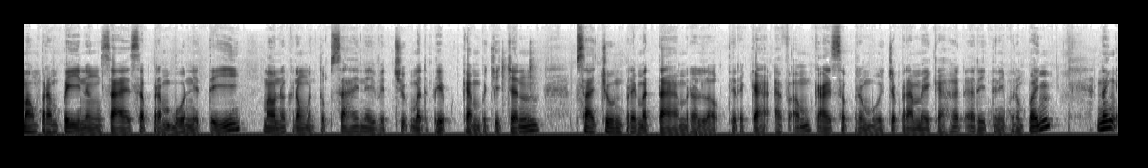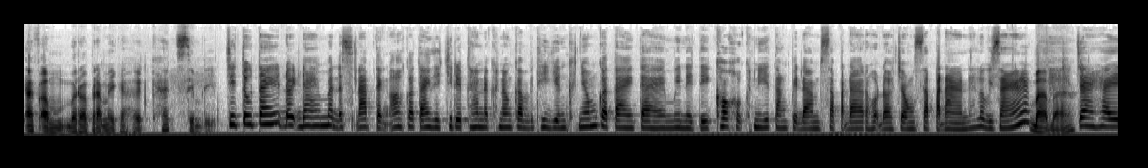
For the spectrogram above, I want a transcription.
ម៉ោង7:49នាទីមកនៅក្នុងបន្ទប់ផ្សាយនៃវិទ្យុមិត្តភាពកម្ពុជាចិនផ្សាយជូនប្រិមត្តតាមរលកធាតុអាកាស FM 96.5 MHz រាជធានីភ្នំពេញនិង FM 105 MHz ខេត្តសៀមរាបជាទូទៅដោយដែរមិត្តស្ដាប់ទាំងអស់ក៏តែងតែជ្រាបថានៅក្នុងកម្មវិធីយើងខ្ញុំក៏តែងតែមាននីតិខុសៗគ្នាតាំងពីដើមសប្ដាហ៍រហូតដល់ចុងសប្ដាហ៍ណាលោកវិសាបាទបាទចាហើយ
